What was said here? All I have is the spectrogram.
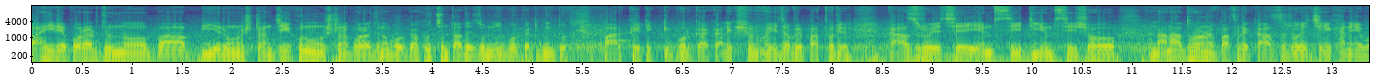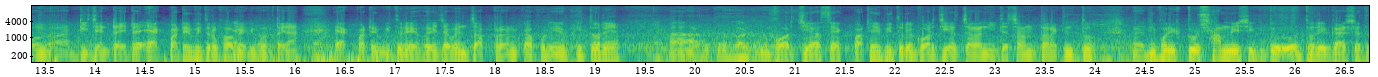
বাহিরে পড়ার জন্য বা বিয়ের অনুষ্ঠান যে কোনো অনুষ্ঠানে পড়ার জন্য বোরকা খুঁজছেন তাদের জন্য এই বোরকাটি কিন্তু পারফেক্ট একটি বোরকা কালেকশন হয়ে যাবে। পাথরের কাজ রয়েছে এমসি ডিএমসি সহ নানা ধরনের পাথরের কাজ রয়েছে এখানে এবং ডিজাইনটা এটা এক পাটের ভিতরে পাবে রিপন তাই না? এক পাটের ভিতরে হয়ে যাবেন জাফরান কাপড়ের ভিতরে। গর্জিয়াস। এক পাঠের ভিতরে গর্জিয়াস যারা নিতে চান তারা কিন্তু রিপন একটু সামনে এসে একটু ধরে গায়ের সাথে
